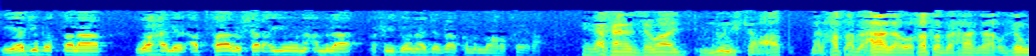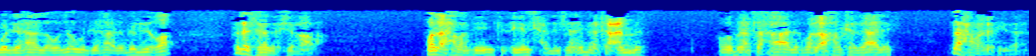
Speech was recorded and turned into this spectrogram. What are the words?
يجب الطلاق؟ وهل الأطفال شرعيون أم لا؟ أفيدونا جزاكم الله خيرا. إذا كان الزواج من دون اشتراط بل خطب هذا وخطب هذا وزوج هذا وزوج هذا بالرضا فليس هذا شغارا ولا حرج أن ينكح الإنسان ابنة عمه أو ابنة خاله والآخر كذلك لا حرج في ذلك.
